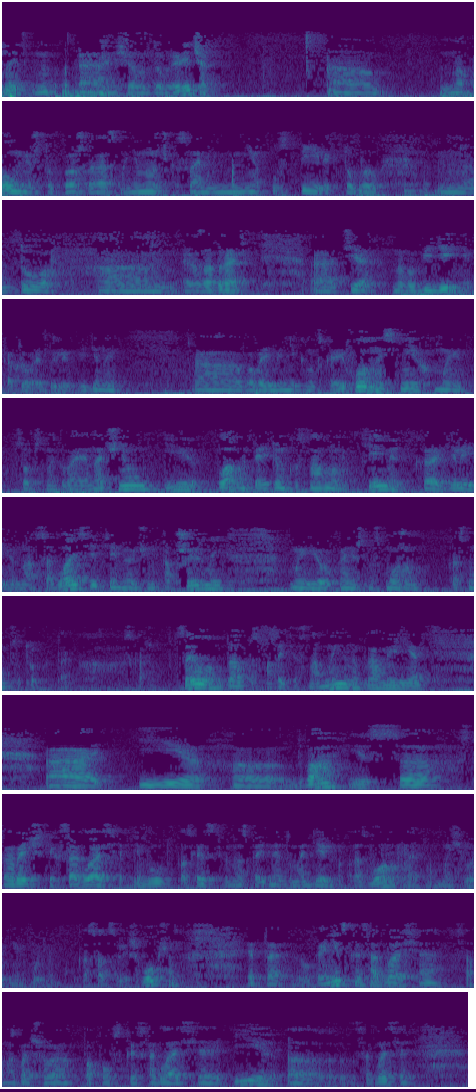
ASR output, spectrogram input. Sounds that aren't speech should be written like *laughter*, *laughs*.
начинать. Ну, а, еще раз добрый вечер. А, напомню, что в прошлый раз мы немножечко с вами не успели, кто был до а, разобрать те нововведения, которые были введены во время Никоновской реформы. С них мы, собственно говоря, начнем и плавно перейдем к основной теме, к делению на согласие, теме очень обширной. Мы ее, конечно, сможем коснуться только так скажем, целом, да, посмотреть основные направления. А, и а, два из а, старовеческих согласий, они будут впоследствии у нас предметом отдельного разбора, поэтому мы сегодня их будем касаться лишь в общем. Это Велграницкое согласие, самое большое поповское согласие, и согласие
